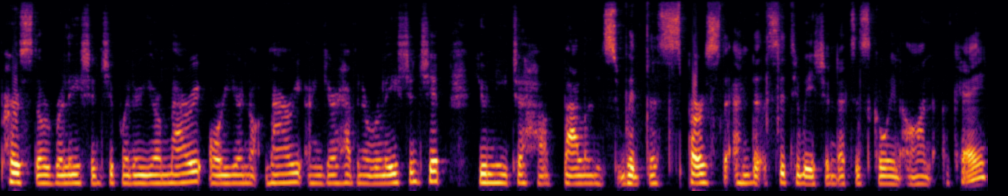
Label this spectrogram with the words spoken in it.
personal relationship whether you're married or you're not married and you're having a relationship you need to have balance with this person and the situation that is going on okay?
